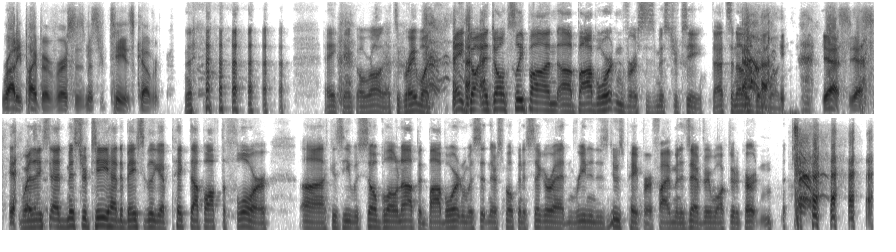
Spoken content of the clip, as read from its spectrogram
Roddy Piper versus Mr. T is covered. hey, can't go wrong. That's a great one. Hey, don't, and don't sleep on uh, Bob Orton versus Mr. T. That's another good one. yes, yes, yes. where they said Mr. T had to basically get picked up off the floor because he was so blown up, and Bob Orton was sitting there smoking a cigarette and reading his newspaper five minutes after he walked through the curtain. uh,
